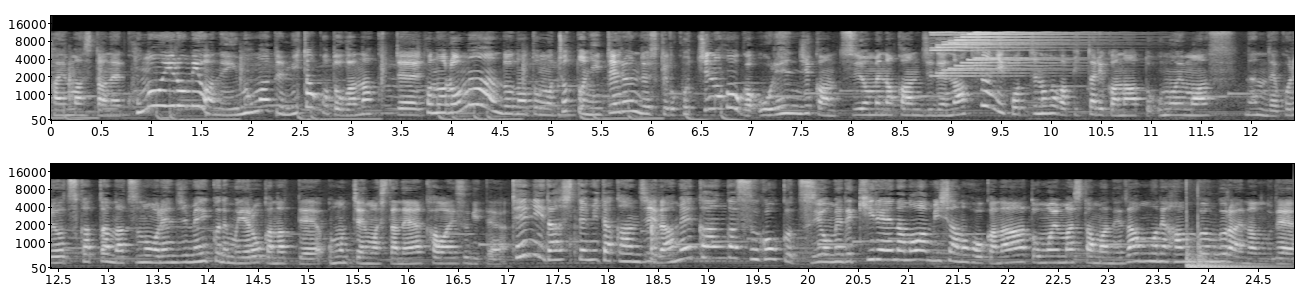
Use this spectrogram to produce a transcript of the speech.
買いましたね。この色味はね今まで見たことがなくてこのロムアンドのともちょっと似てるんですけどこっちの方がオレンジ感強めな感じで夏にこっちの方がぴったりかなと思います。なのでこれを使った夏のオレンジメイクでもやろうかなって思っちゃいましたね。可愛すぎて。手に出してみた感じラメ感がすごく強めで綺麗なのはミシャの方かなと思いました。まあ値段もね半分ぐらいなので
